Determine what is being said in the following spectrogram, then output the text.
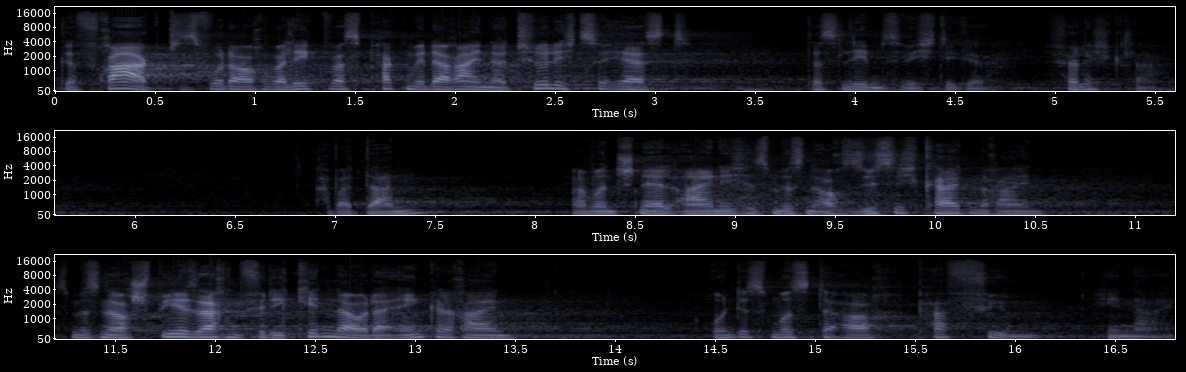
gefragt, es wurde auch überlegt, was packen wir da rein. Natürlich zuerst das Lebenswichtige, völlig klar. Aber dann waren wir uns schnell einig, es müssen auch Süßigkeiten rein, es müssen auch Spielsachen für die Kinder oder Enkel rein und es musste auch Parfüm hinein.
